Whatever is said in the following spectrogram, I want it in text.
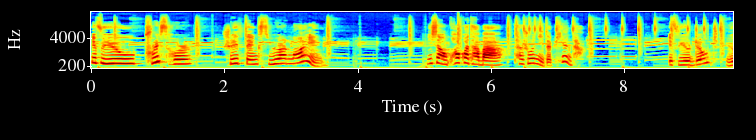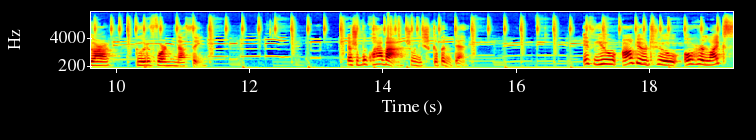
If you praise her, she thinks you are lying。你想夸夸她吧，她说你在骗她。If you don't, you are good for nothing。要是不夸吧，说你是个笨蛋。If you argue to all her likes,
